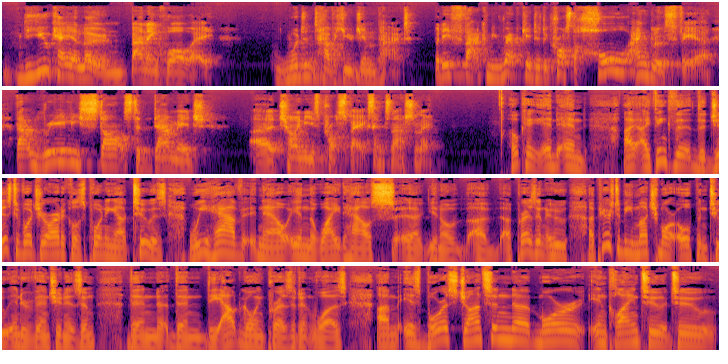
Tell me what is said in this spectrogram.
The UK alone banning Huawei wouldn't have a huge impact. But if that can be replicated across the whole Anglosphere, that really starts to damage uh, Chinese prospects internationally. Okay, and and I, I, think the the gist of what your article is pointing out too is we have now in the White House, uh, you know, a, a, president who appears to be much more open to interventionism than than the outgoing president was. Um, is Boris Johnson uh, more inclined to to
